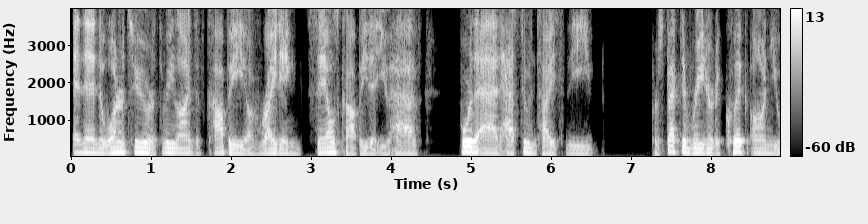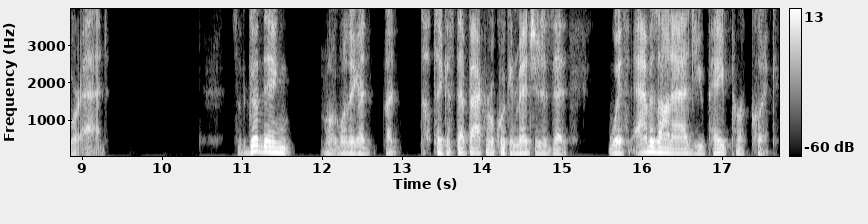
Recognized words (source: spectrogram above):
And then the one or two or three lines of copy of writing sales copy that you have for the ad has to entice the prospective reader to click on your ad. So the good thing, one thing I, I I'll take a step back real quick and mention is that with Amazon ads, you pay per click.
